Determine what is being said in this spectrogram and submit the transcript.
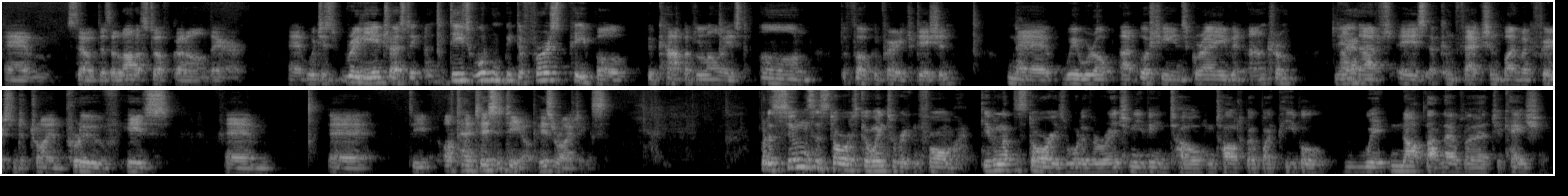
Um, so there's a lot of stuff going on there, uh, which is really interesting. And these wouldn't be the first people who capitalised on the folk and fairy tradition. Uh, we were up at Oisín's grave in Antrim, Yeah. and that is a confection by Macpherson to try and prove his um, uh, the authenticity of his writings. But as soon as the stories go into written format, given that the stories would have originally been told and talked about by people with not that level of education,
